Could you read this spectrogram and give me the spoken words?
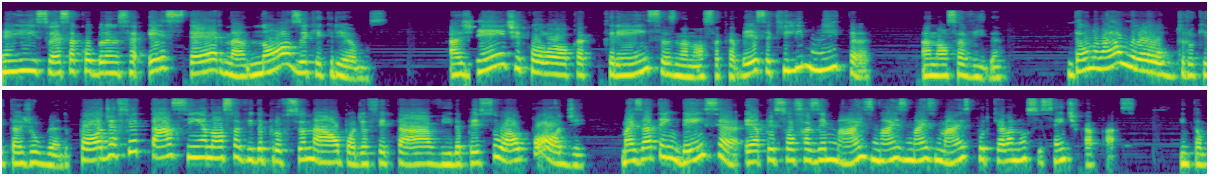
É isso, essa cobrança externa, nós é que criamos. A gente coloca crenças na nossa cabeça que limita a nossa vida. Então não é o outro que está julgando. Pode afetar sim a nossa vida profissional, pode afetar a vida pessoal, pode. Mas a tendência é a pessoa fazer mais, mais, mais, mais, porque ela não se sente capaz. Então,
